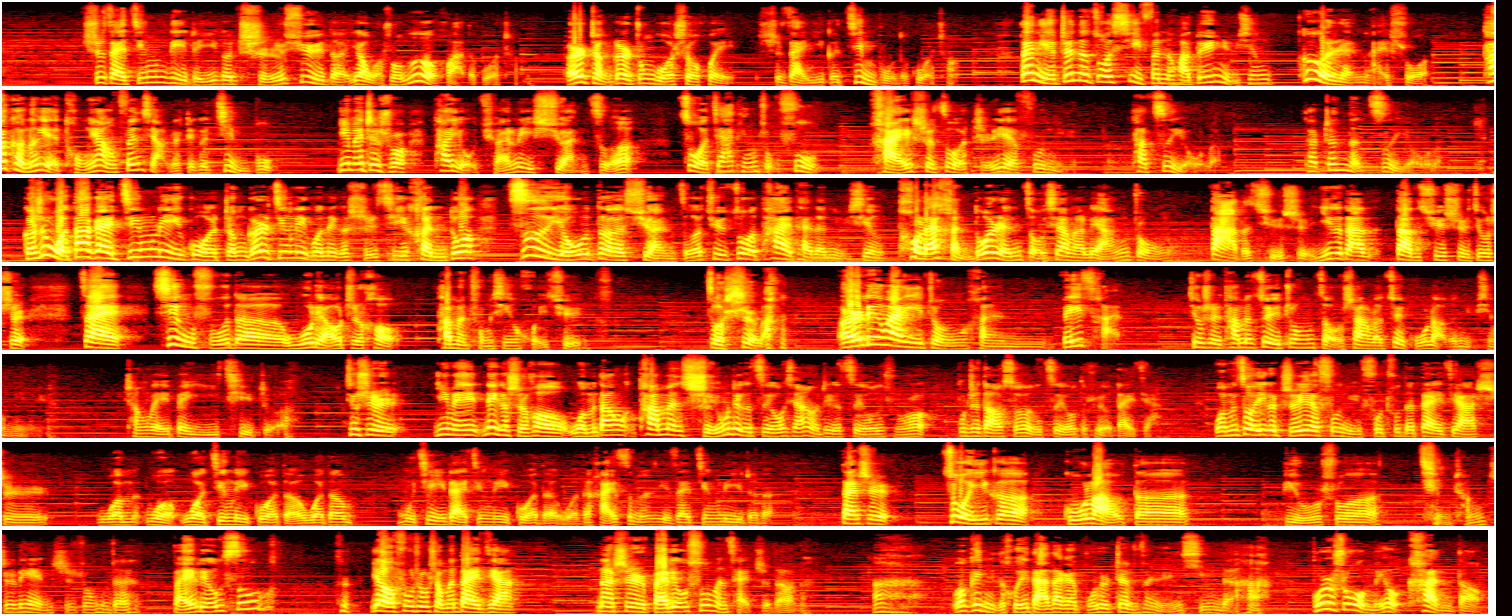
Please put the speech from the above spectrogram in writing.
是在经历着一个持续的要我说恶化的过程。而整个中国社会是在一个进步的过程，但你真的做细分的话，对于女性个人来说，她可能也同样分享着这个进步，因为这时候她有权利选择做家庭主妇还是做职业妇女，她自由了，她真的自由了。可是我大概经历过整个经历过那个时期，很多自由的选择去做太太的女性，后来很多人走向了两种大的趋势，一个大大的趋势就是。在幸福的无聊之后，他们重新回去做事了。而另外一种很悲惨，就是他们最终走上了最古老的女性命运，成为被遗弃者。就是因为那个时候，我们当他们使用这个自由、享有这个自由的时候，不知道所有的自由都是有代价。我们作为一个职业妇女，付出的代价是我们我我经历过的，我的母亲一代经历过的，我的孩子们也在经历着的。但是做一个。古老的，比如说《倾城之恋》之中的白流苏，要付出什么代价？那是白流苏们才知道的。啊，我给你的回答大概不是振奋人心的哈，不是说我没有看到，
